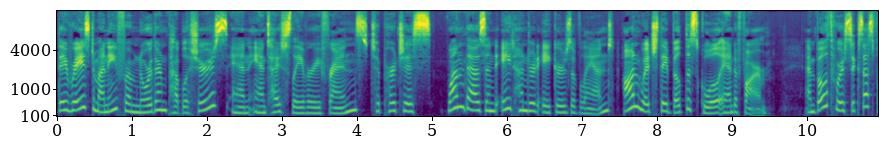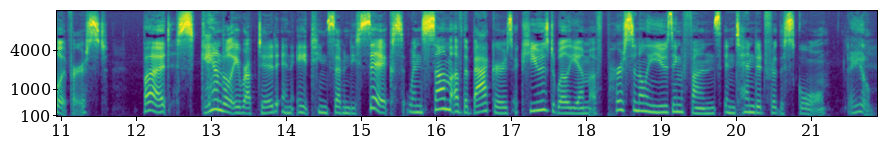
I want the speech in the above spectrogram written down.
They raised money from Northern publishers and anti slavery friends to purchase 1,800 acres of land, on which they built the school and a farm. And both were successful at first. But scandal erupted in 1876 when some of the backers accused William of personally using funds intended for the school. Damn.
